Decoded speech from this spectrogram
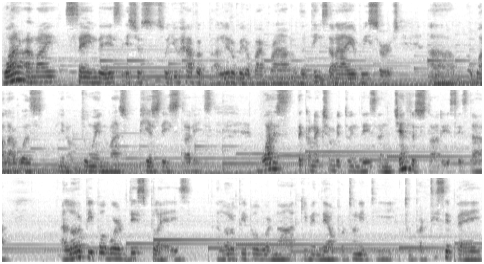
Why am I saying this? It's just so you have a, a little bit of background of the things that I researched um, while I was, you know, doing my PhD studies. What is the connection between this and gender studies is that a lot of people were displaced a lot of people were not given the opportunity to participate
